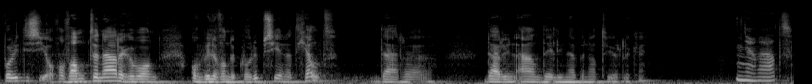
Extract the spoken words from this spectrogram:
politici of, of ambtenaren gewoon omwille van de corruptie en het geld daar, eh, daar hun aandeel in hebben natuurlijk. Hè. Inderdaad.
